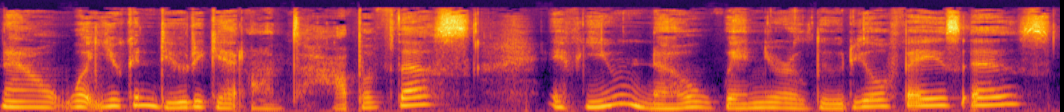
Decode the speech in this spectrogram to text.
Now, what you can do to get on top of this, if you know when your luteal phase is,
